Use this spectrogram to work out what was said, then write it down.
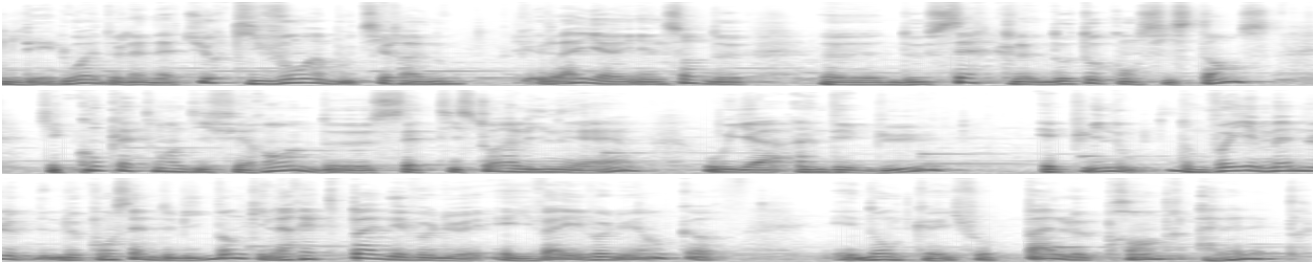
les lois de la nature qui vont aboutir à nous. Là, il y a, une sorte de, euh, de cercle d'autoconsistance qui est complètement différent de cette histoire linéaire où il y a un début, et puis nous. Donc vous voyez, même le, concept de Big Bang, il n'arrête pas d'évoluer, et il va évoluer encore. Et donc, euh, il ne faut pas le prendre à la lettre.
